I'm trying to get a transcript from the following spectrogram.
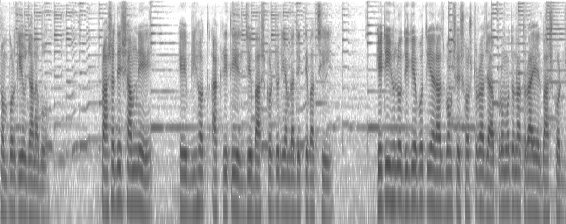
সম্পর্কেও জানাব। প্রাসাদের সামনে এই বৃহৎ আকৃতির যে ভাস্কর্যটি আমরা দেখতে পাচ্ছি, এটি হলো দিঘেপতিয়া রাজবংশের ষষ্ঠ রাজা প্রমোদনাথ রায়ের ভাস্কর্য।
